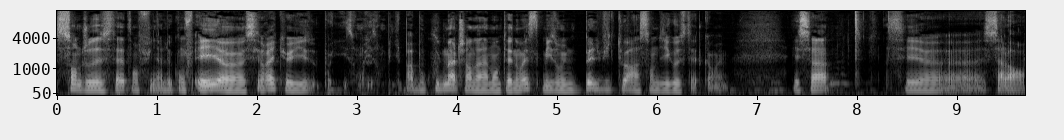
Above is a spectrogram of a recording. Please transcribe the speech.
San Jose State en finale de conf. Et c'est vrai qu'il n'y a pas beaucoup de matchs hein, dans la Mountain West, mais ils ont une belle victoire à San Diego State quand même. Et ça, euh, ça, leur,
